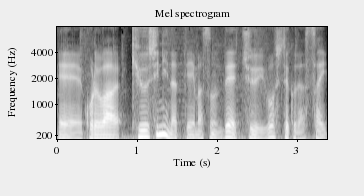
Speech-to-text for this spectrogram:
えーこれは休止になっていますので注意をしてください。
